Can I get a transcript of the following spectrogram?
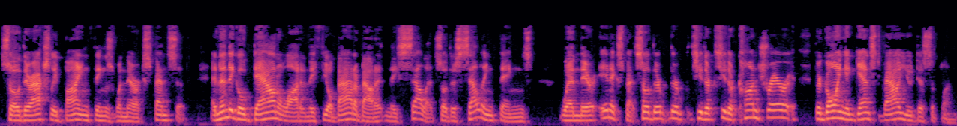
So they're actually buying things when they're expensive. And then they go down a lot and they feel bad about it and they sell it. So they're selling things when they're inexpensive. So they're, they're, see, they're, see, they're contrary. They're going against value discipline.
